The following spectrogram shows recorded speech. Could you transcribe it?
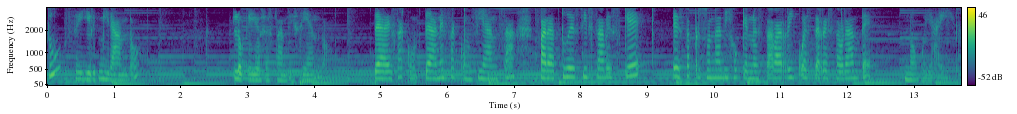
tú seguir mirando lo que ellos están diciendo. Te, dan esa confianza para tú decir, ¿sabes qué? Esta persona dijo que no estaba rico este restaurante, no voy a ir.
